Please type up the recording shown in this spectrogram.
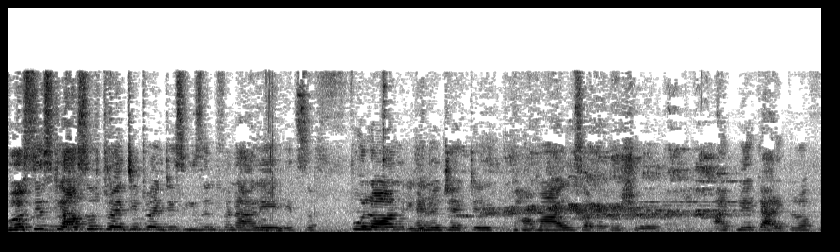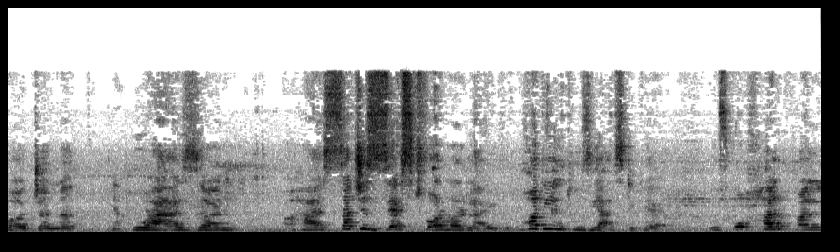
versus class of 2020 season finale it's a full on energetic धमाल sort of a show I play character of Jannat yeah. who has an, has such a zest for her life. बहुत ही enthusiastic है। उसको हर पल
